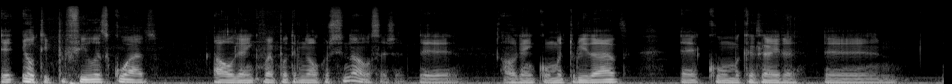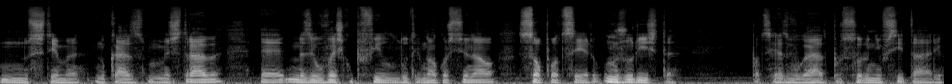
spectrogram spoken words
é, é o tipo de perfil adequado a alguém que vai para o Tribunal Constitucional, ou seja, é, alguém com maturidade, eh, com uma carreira eh, no sistema, no caso, magistrada, eh, mas eu vejo que o perfil do Tribunal Constitucional só pode ser um jurista, pode ser advogado, professor universitário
